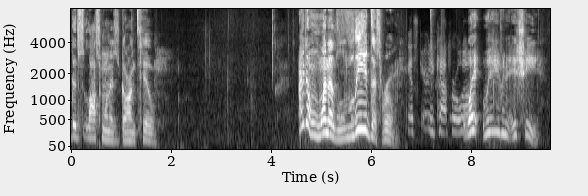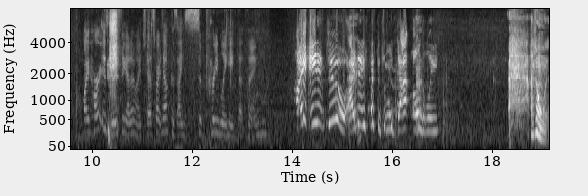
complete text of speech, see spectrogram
this last one is gone too. I don't want to leave this room. I got scaredy cat for a while. What? Where even is she? My heart is Sh- racing out of my chest right now because I supremely hate that thing. I hate it too. I didn't expect it to look that ugly. I don't.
